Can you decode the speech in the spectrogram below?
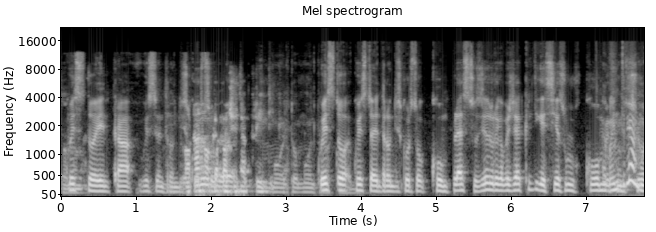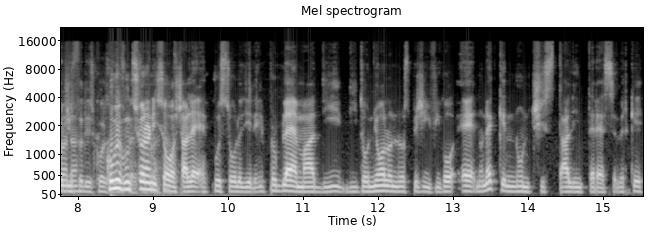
Questo entra, questo entra un Non discorso hanno capacità critica. Molto, molto questo, questo entra un discorso complesso sia sulle capacità critiche sia sul come Eh, funziona. come funzionano i social è questo voglio dire. Il problema di, di Tognolo nello specifico è non è che non ci sta l'interesse perché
